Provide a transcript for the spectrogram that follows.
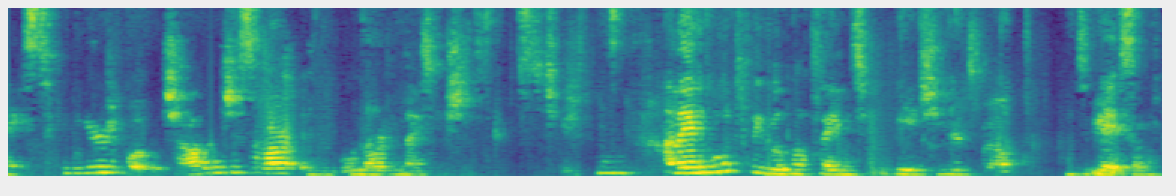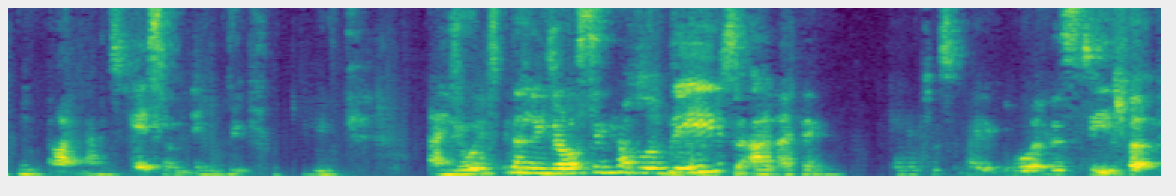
next 10 years, what the challenges are in their own organisations and institutions. And then hopefully we'll have time to engage you as well and to get some feedback and to get some input from you. I know it's been an exhausting couple of days and I think it was quite low at this stage, but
